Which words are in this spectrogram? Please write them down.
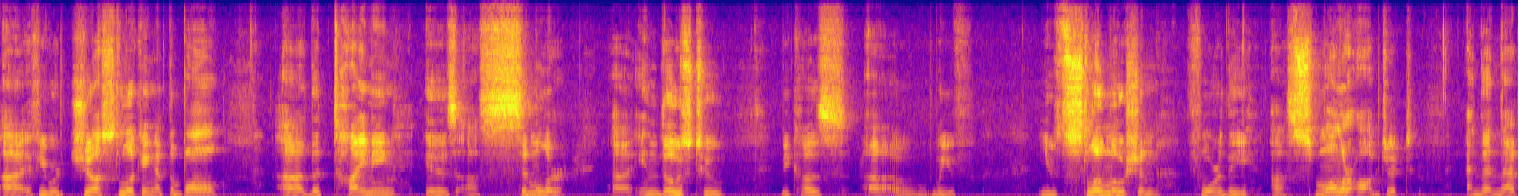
uh, if you were just looking at the ball, uh, the timing is uh, similar uh, in those two because uh, we've used slow motion for the smaller object and then that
